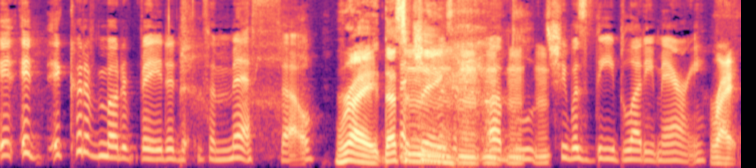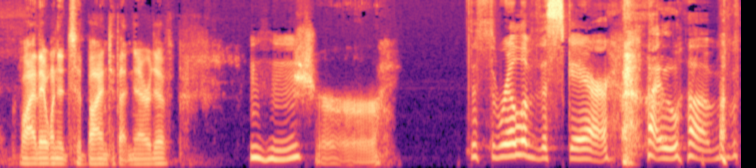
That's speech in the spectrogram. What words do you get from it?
It it it could have motivated the myth, though. right. That's That the she thing. was, a, Mm-hmm, a bl- she was the Bloody Mary. Right. Why they wanted to buy into that narrative. Mm-hmm. Sure. The thrill of the scare. I love.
